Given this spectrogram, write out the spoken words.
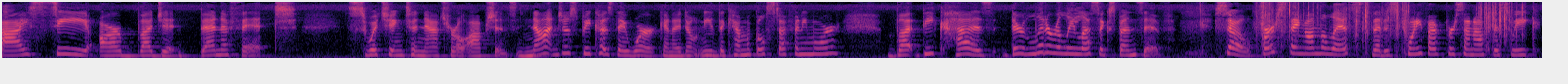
I see our budget benefit switching to natural options, not just because they work and I don't need the chemical stuff anymore, but because they're literally less expensive. So, first thing on the list that is 25% off this week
